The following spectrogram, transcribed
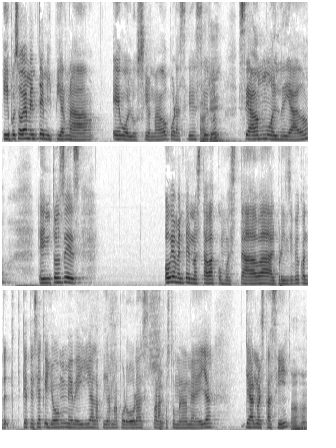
Y pues obviamente mi pierna ha evolucionado, por así decirlo. Se ha moldeado. Entonces, obviamente no estaba como estaba al principio, cuando, que te decía que yo me veía la pierna por horas para Sí. acostumbrarme a ella. Ya no está así. Ajá.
